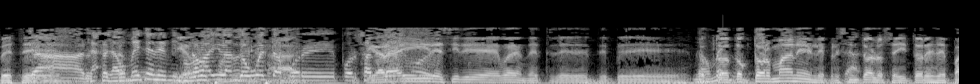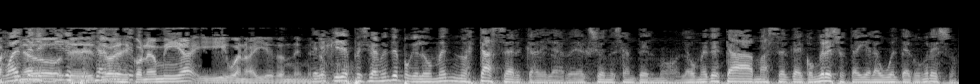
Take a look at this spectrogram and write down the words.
este, claro, la, la UMET es del mismo grupo, ahí dando vueltas por, eh, por Llegar ahí y decir, eh, bueno, este, de, de, doctor, doctor, Manes le presentó a los editores de página de editores de economía y bueno, ahí es donde me Tenés que ir especialmente porque la UMET no está cerca de la redacción de San Telmo. La UMET está más cerca de Congreso, está ahí a la vuelta de Congreso.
